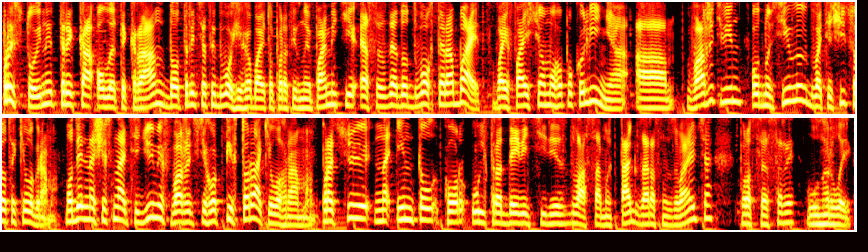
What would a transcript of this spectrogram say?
пристойний 3К OLED екран до 32 ГБ оперативної пам'яті, SSD до 2 ТБ, Wi-Fi 7 покоління, а важить він 1,26 кг. Модель на 16 дюймів важить всього 1,5 кг. Працює на Intel Core Ultra 9 Series 2. Саме так зараз називаються процесори Lunar Lake.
